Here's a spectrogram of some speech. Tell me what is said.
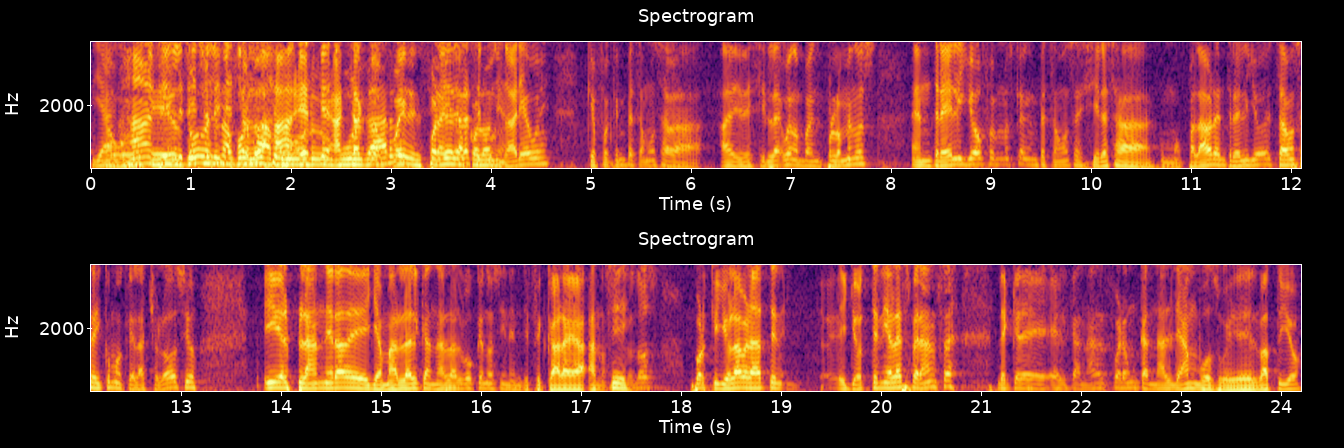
Ya, Ah, como Ajá, que sí, de eso hecho es le. Ajá, vul- es que, exacto, fue de por ahí de la, colonia. secundaria, güey, que fue que empezamos a, a decirle, bueno, bueno, por lo menos entre él y yo fuimos que empezamos a decir esa como palabra entre él y yo, estábamos ahí como que la Cholosio, y el plan era de llamarle al canal algo que nos identificara a, a nosotros Sí. dos, porque yo la verdad, ten- eh, yo tenía la esperanza de que el canal fuera un canal de ambos, güey, del vato y yo,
